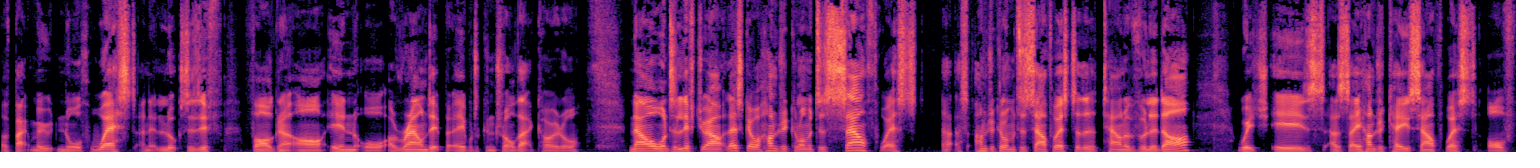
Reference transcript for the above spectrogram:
of Bakhmut northwest, and it looks as if Wagner are in or around it, but able to control that corridor. Now, I want to lift you out. Let's go 100 kilometers southwest 100 kilometers southwest to the town of Vuhledar, which is, as I say, 100 k's southwest of,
